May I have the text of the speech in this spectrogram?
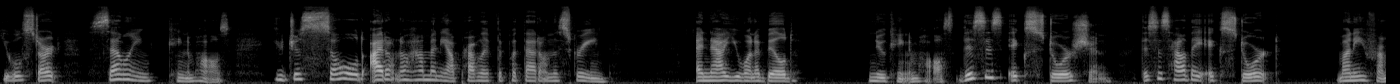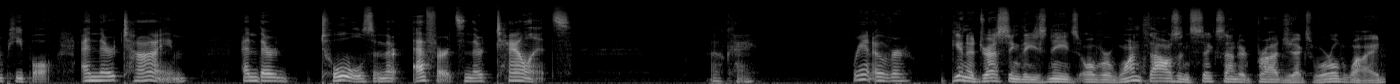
you will start selling Kingdom Halls. You just sold, I don't know how many, I'll probably have to put that on the screen. And now you want to build new Kingdom Halls. This is extortion. This is how they extort money from people and their time and their tools and their efforts and their talents. Okay. Rant over. Begin addressing these needs. Over 1,600 projects worldwide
